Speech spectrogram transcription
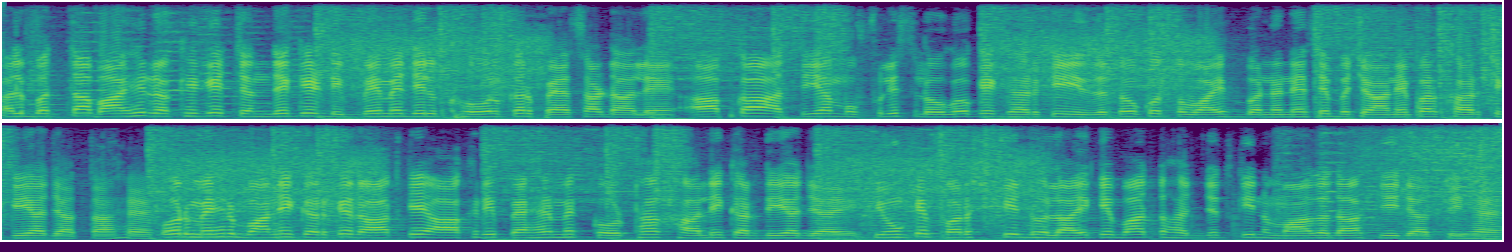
अलबत्ता बाहर रखे के चंदे के डिब्बे में दिल खोल कर पैसा डालें। आपका अतिया मुफलिस लोगों लोगों के घर की इज्जतों को तवाइफ बनने से बचाने पर खर्च किया जाता है और मेहरबानी करके रात के आखिरी पहर में कोठा खाली कर दिया जाए, क्योंकि फर्श की धुलाई के बाद तहजद की नमाज़ अदा की जाती है।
